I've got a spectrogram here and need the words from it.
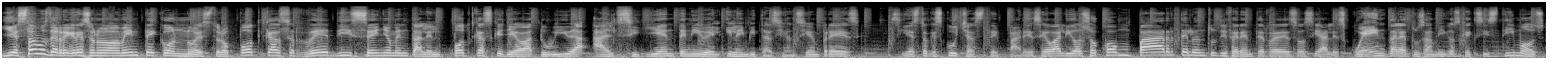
Y estamos de regreso nuevamente con nuestro podcast Rediseño Mental, el podcast que lleva tu vida al siguiente nivel. Y la invitación siempre es, si esto que escuchas te parece valioso, compártelo en tus diferentes redes sociales, cuéntale a tus amigos que existimos,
